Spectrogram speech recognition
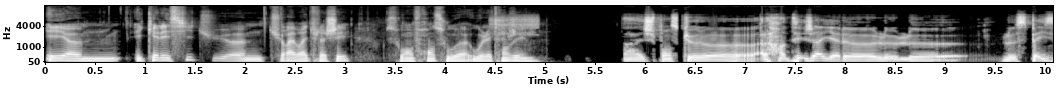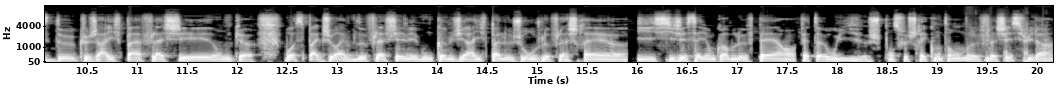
Et, euh, et quel SI tu, euh, tu rêverais de flasher, soit en France ou à l'étranger? Je pense que. alors, déjà, il y a le, le, le Space 2 que j'arrive pas à flasher. Donc, bon, c'est pas que je rêve de flasher, mais bon, comme j'y arrive pas le jour où je le flasherai, si, j'essaye encore de le faire, en fait, oui, je pense que je serais content de le flasher celui-là.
